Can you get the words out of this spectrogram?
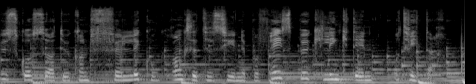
Husk også at du kan følge Konkurransetilsynet på Facebook, LinkedIn og Twitter.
